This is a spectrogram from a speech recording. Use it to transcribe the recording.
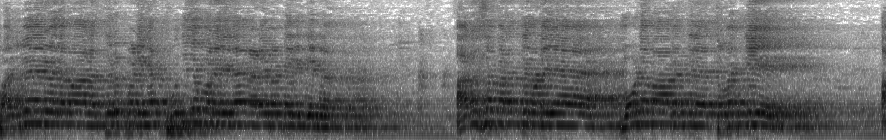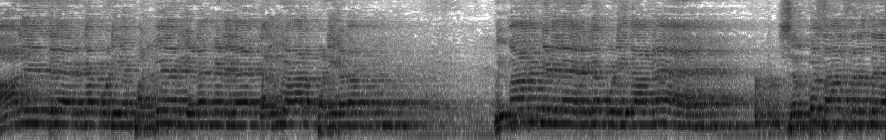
பல்வேறு விதமான திருப்பணிகள் புதிய முறையில் நடைபெற்றிருக்கின்றது. அரச மரத்தினுடைய மூலபாகத்தில் துவங்கி ஆலயத்தில் இருக்கக்கூடிய பல்வேறு இடங்களில கல்கார பணிகளும் விமானங்களில இருக்கக்கூடியதான சிற்ப சாஸ்திரத்தில்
